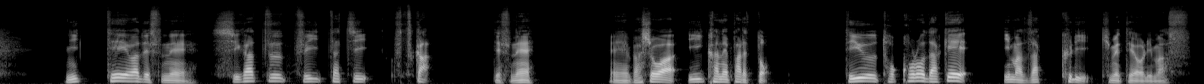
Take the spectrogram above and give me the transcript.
日程はですね、4月1日2日ですね。えー、場所はいいかねパレットっていうところだけ今ざっくり決めております。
